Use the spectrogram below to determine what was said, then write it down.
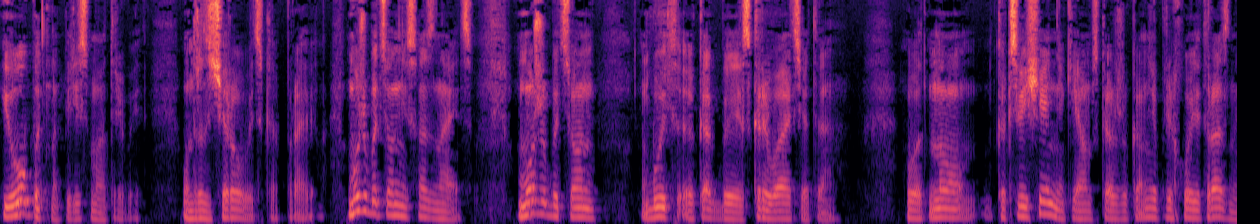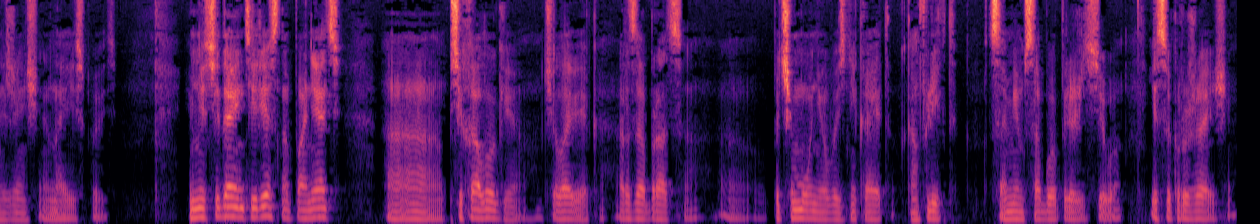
и опытно пересматривает, он разочаровывается, как правило. Может быть, он не сознается. Может быть, он будет э, как бы скрывать это. Вот. Но как священник, я вам скажу, ко мне приходят разные женщины на исповедь. И мне всегда интересно понять а, психологию человека, разобраться, а, почему у него возникает конфликт с самим собой прежде всего и с окружающим.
